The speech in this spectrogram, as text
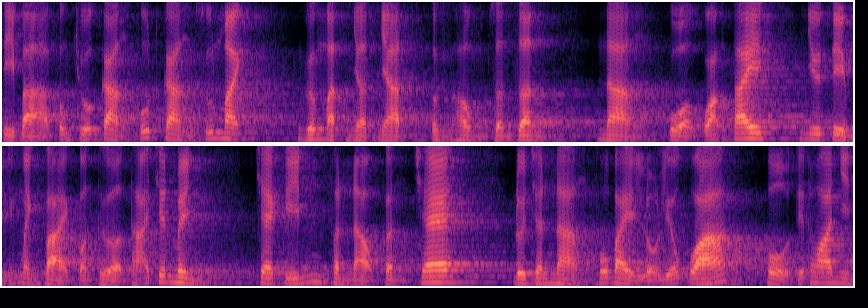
Tỷ bà công chúa càng phút càng run mạnh, Gương mặt nhợt nhạt, ửng hồng dần dần. Nàng của quạng tay Như tìm những mảnh vải còn thừa thãi trên mình, Che kín phần nào cần che. Đôi chân nàng phô bày lộ liễu quá, Hổ tiết hoa nhìn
